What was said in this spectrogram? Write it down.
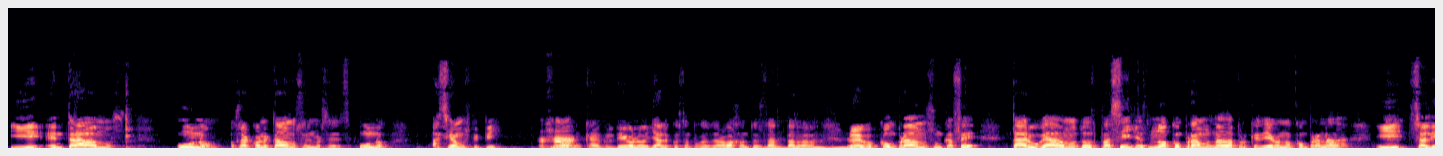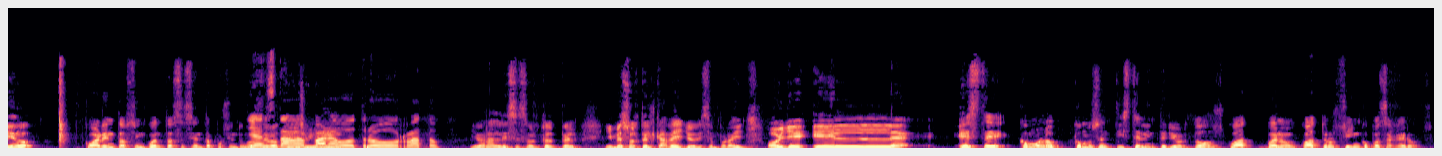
y entrábamos. Uno, o sea, conectábamos el Mercedes. Uno, hacíamos pipí. Ajá. ¿no? Que Diego ya le cuesta un poco de trabajo, entonces tar- tardaba. Luego comprábamos un café, tarugábamos dos pasillos, no comprábamos nada porque Diego no compra nada, y salido 40, 50, 60% más Ya de estaba batería. para otro rato. Y órale, se soltó el pelo. Y me solté el cabello, dicen por ahí. Oye, el, Este, ¿cómo lo, cómo sentiste el interior? ¿Dos, cuatro, bueno, cuatro, cinco pasajeros?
